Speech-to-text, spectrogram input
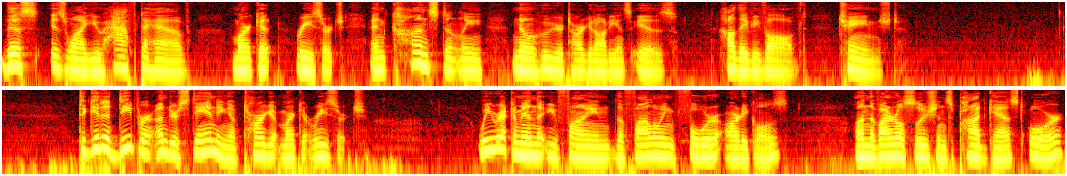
This is why you have to have market research and constantly know who your target audience is, how they've evolved, changed. To get a deeper understanding of target market research, we recommend that you find the following four articles on the Viral Solutions podcast or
